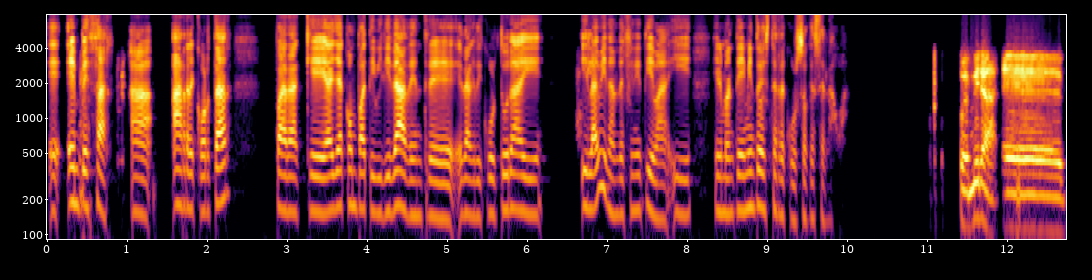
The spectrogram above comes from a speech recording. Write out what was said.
eh, empezar a, recortar para que haya compatibilidad entre la agricultura y, y la vida, en definitiva, y el mantenimiento de este recurso que es el agua? Pues mira, eh,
